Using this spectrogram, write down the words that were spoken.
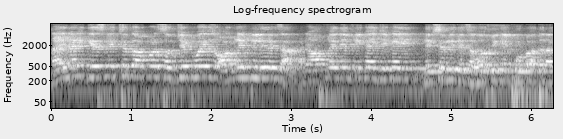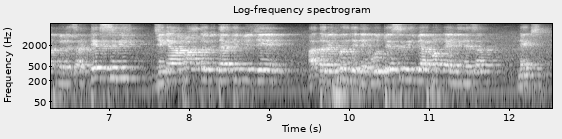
नाही नाही गेस्ट लेक्चर तर आपण सब्जेक्ट वाईज ऑनलाईन लिहिलेचा आणि ऑफलाईन एमपी काही जे काही लेक्चर लिहिलेचा वरती काही फोटो आता दाखवलेचा टेस्ट सिरीज जे काही आपण आता विद्यार्थी बी जे आता रेफरन्स देते वो टेस्ट सिरीज बी आपण काही लिहिलेचा नेक्स्ट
